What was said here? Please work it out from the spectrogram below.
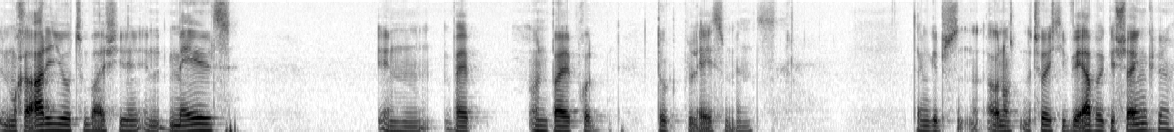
im Radio zum Beispiel, in Mails, in, bei, und bei Produktplacements. Dann gibt es auch noch natürlich die Werbegeschenke,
